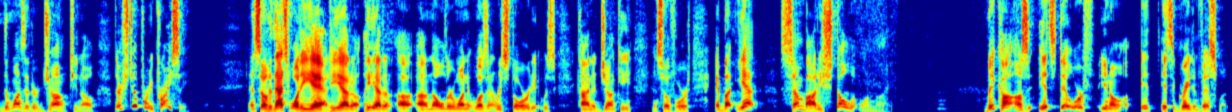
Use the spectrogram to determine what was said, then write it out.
the ones that are junked, you know, they're still pretty pricey. And so that's what he had. He had, a, he had a, a, an older one. It wasn't restored. It was kind of junky and so forth. But yet, somebody stole it one night because it's still worth, you know, it, it's a great investment.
